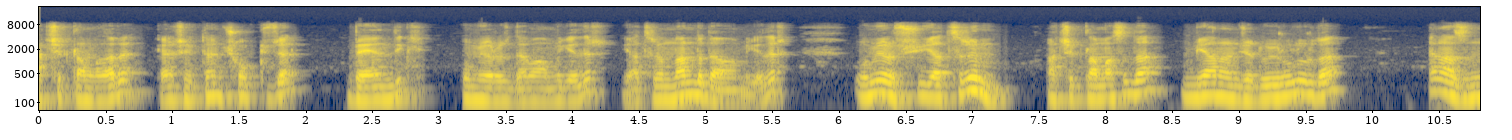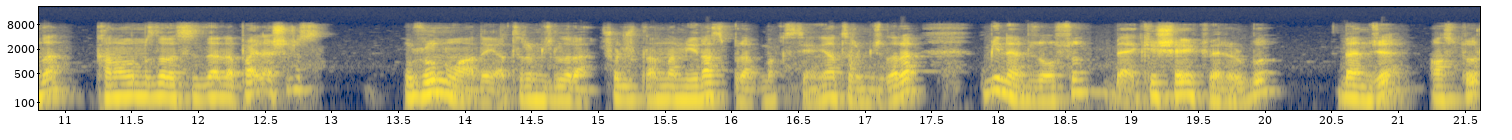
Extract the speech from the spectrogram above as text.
açıklamaları gerçekten çok güzel. Beğendik. Umuyoruz devamı gelir. Yatırımların da devamı gelir. Umuyoruz şu yatırım açıklaması da bir an önce duyurulur da en azından kanalımızda da sizlerle paylaşırız. Uzun vade yatırımcılara, çocuklarına miras bırakmak isteyen yatırımcılara bir nebze olsun belki şevk verir bu. Bence Astor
